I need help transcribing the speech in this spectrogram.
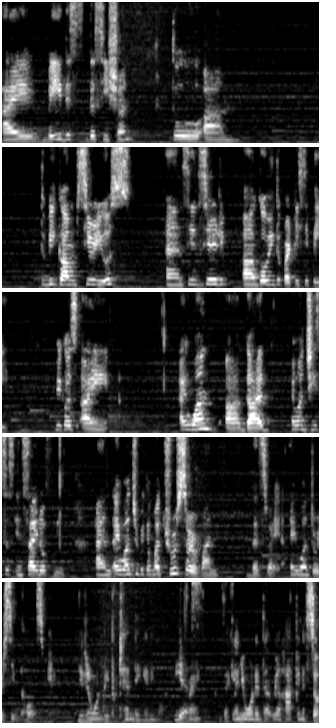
I made this decision to um, to become serious and sincerely uh, going to participate. because I I want uh, God, I want Jesus inside of me, and I want to become a true servant. That's right. I want to receive the Holy Spirit. You didn't want to be pretending anymore. Yes. Right. Exactly. And you wanted that real happiness. So,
